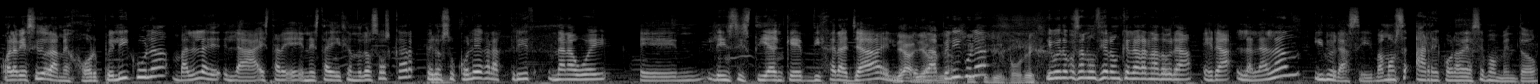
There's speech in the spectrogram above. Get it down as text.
cuál había sido la mejor película, ¿vale? La, la- esta- en esta edición de los Oscar, pero su colega, la actriz Dana Way, eh, le insistía en que dijera ya el Ya, nombre ya, de la ya, película. sí, sí, sí, el pobre. Y bueno, pues anunciaron que la ganadora era La La Land y no era así. Vamos a recordar ese momento.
